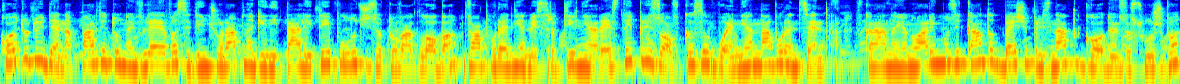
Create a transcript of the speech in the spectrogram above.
който дойде на партито на Ивлеева с един чорап на гениталите и получи за това глоба, два поредни административни ареста и призовка за военния наборен център. В края на януари музикантът беше признат годен за служба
